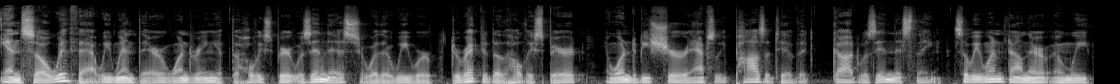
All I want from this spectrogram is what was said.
And so, with that, we went there wondering if the Holy Spirit was in this or whether we were directed to the Holy Spirit and wanted to be sure and absolutely positive that God was in this thing. So we went down there and we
